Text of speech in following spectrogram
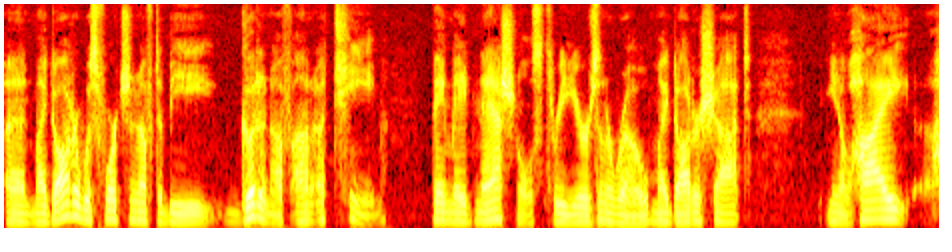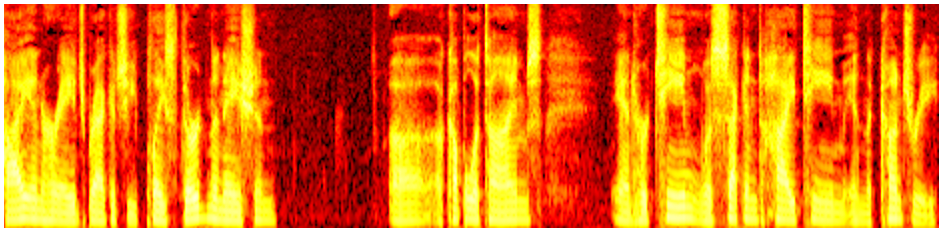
and my daughter was fortunate enough to be good enough on a team. They made nationals three years in a row. My daughter shot, you know, high high in her age bracket. She placed third in the nation uh, a couple of times and her team was second high team in the country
